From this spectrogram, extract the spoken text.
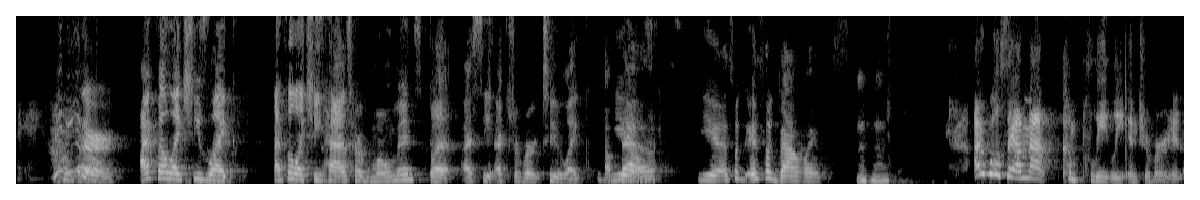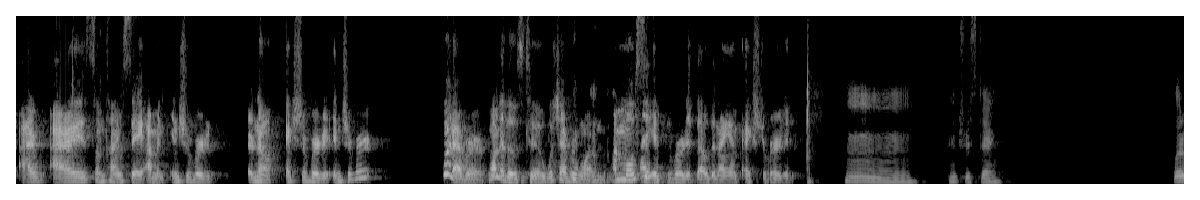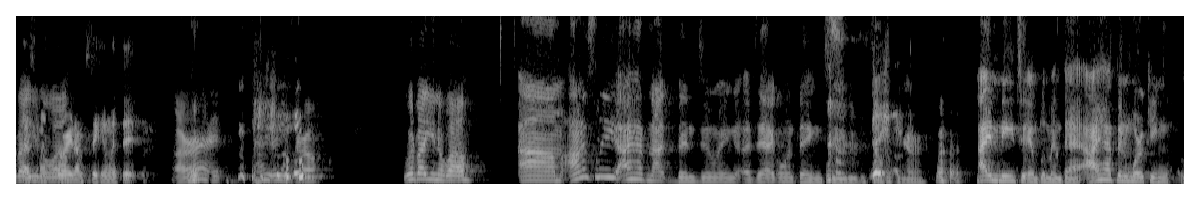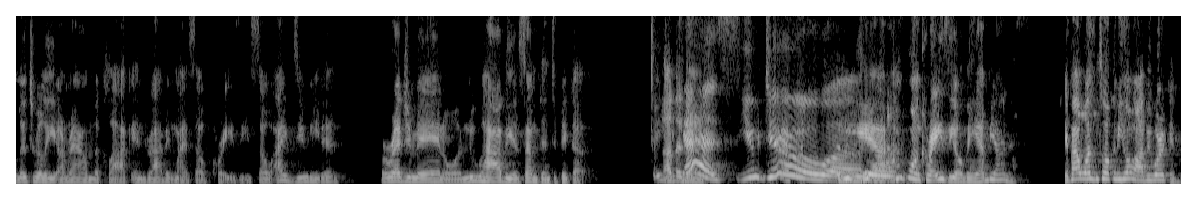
Me I don't know. neither. I feel like she's like I feel like she has her moments, but I see extrovert too, like a Yeah. balance. Yeah, it's a it's a balance. hmm I will say I'm not completely introverted. I I sometimes say I'm an introverted or no, extroverted introvert. Whatever. One of those two, whichever one. I'm mostly introverted though than I am extroverted. Hmm. Interesting. What about That's you, my story and I'm sticking with it. All right. I hear you, girl. What about you, Noel? Um, honestly, I have not been doing a daggone thing to self care. I need to implement that. I have been working literally around the clock and driving myself crazy. So I do need a, a regimen or a new hobby or something to pick up. Other than- yes, you do. yeah, I'm going crazy over here. I'll be honest. If I wasn't talking to y'all, I'd be working.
